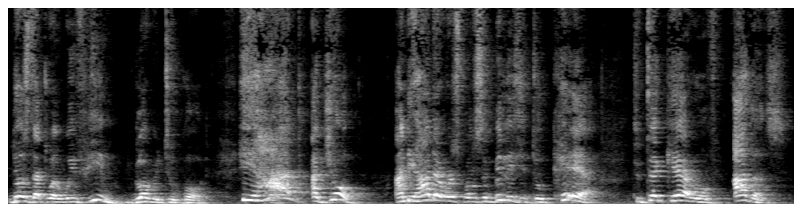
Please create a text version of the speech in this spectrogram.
those that were with him. Glory to God. He had a job and he had a responsibility to care, to take care of others.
